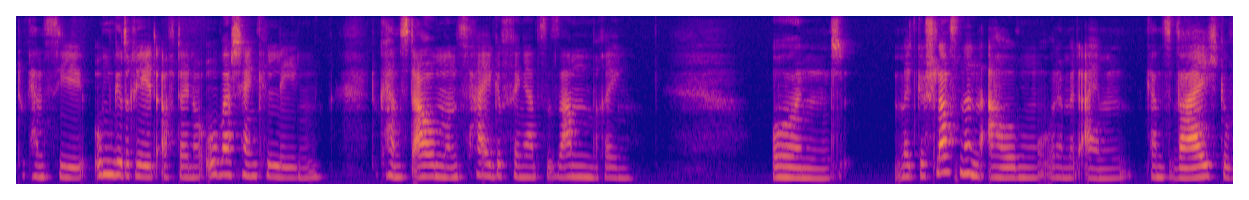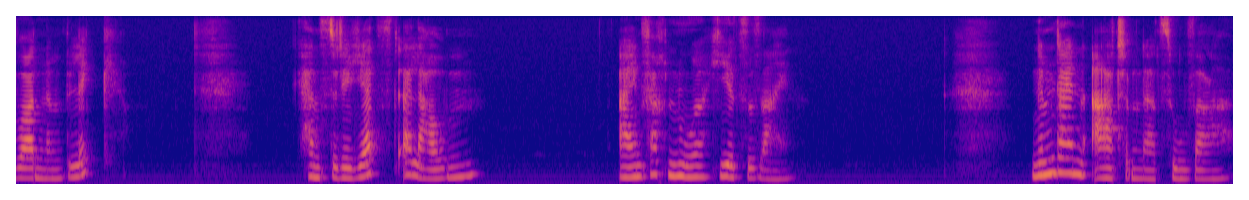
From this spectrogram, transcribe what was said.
du kannst sie umgedreht auf deine Oberschenkel legen. Du kannst Daumen und Zeigefinger zusammenbringen. Und mit geschlossenen Augen oder mit einem ganz weich gewordenen Blick kannst du dir jetzt erlauben, einfach nur hier zu sein. Nimm deinen Atem dazu wahr.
